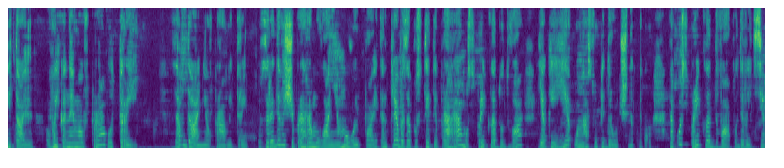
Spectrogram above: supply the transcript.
Вітаю! Виконаємо вправу 3. Завдання вправи 3. У середовищі програмування мовою Python треба запустити програму з прикладу 2, який є у нас у підручнику. Так ось приклад 2, подивіться.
